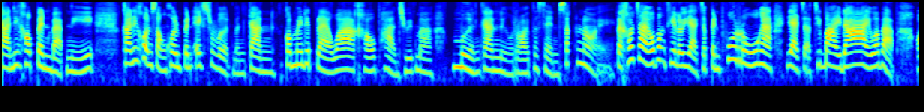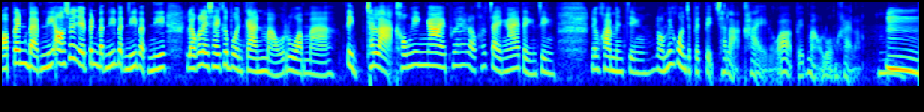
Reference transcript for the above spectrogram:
การที่เขาเป็นแบบนี้ การที่คนสองคนเป็น extrovert เหมือนกัน ก็ไม่ได้แปลว่าเขาผ่านชีวิตมาเหมือนกัน 100%สักหน่อย แต่เข้าใจว่าบางทีเราอยากจะเป็นผู้รู้ไงอยากจะอธิบายได้ว่าแบบอ๋อเป็นแบบนี้อ๋อส่วนใหญ่เป็นแบบนี้แบบนี้แบบนี้ เราก็เลยใช้กระบวนการเหมารวมมา ติดฉลากเขาง่าย ๆ เพื่อให้เราเข้าใจง่ายแต่จริง ๆ ในความเป็นจริง เราไม่ควรจะไปติดฉลากใครหรือว่าไปเหมารวมใครหรอกอืม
